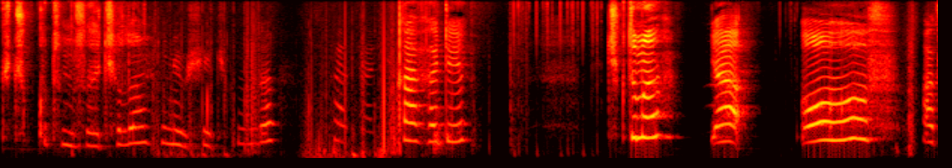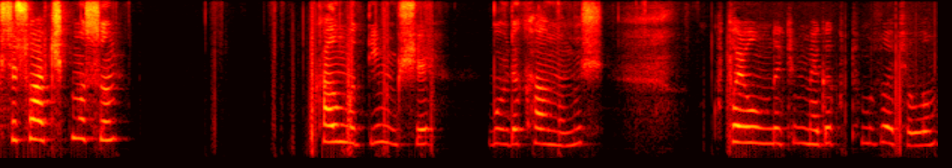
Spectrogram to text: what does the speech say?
Küçük kutumuzu açalım. Yine bir şey çıkmadı. Kar hadi. Çıktı mı? Ya of aksesuar çıkmasın. Kalmadı değil mi bir şey? Burada kalmamış. Kupa yolundaki mega kutumuzu açalım.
